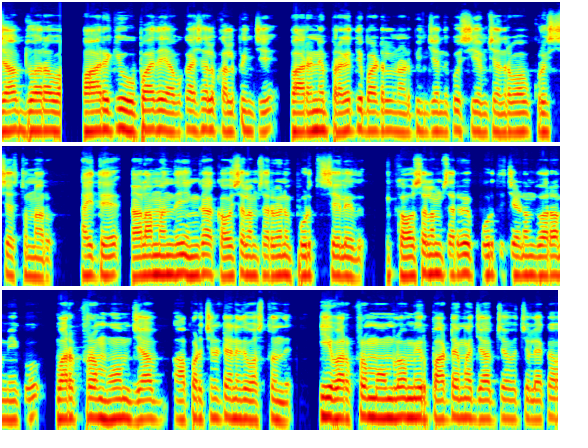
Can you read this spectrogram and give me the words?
జాబ్ ద్వారా వారికి ఉపాధి అవకాశాలు కల్పించి వారిని ప్రగతి బాటలు నడిపించేందుకు సీఎం చంద్రబాబు కృషి చేస్తున్నారు. అయితే చాలా మంది ఇంకా కౌశలం సర్వేను పూర్తి చేయలేదు. ఈ కౌశలం సర్వే పూర్తి చేయడం ద్వారా మీకు work from home job opportunity అనేది వస్తుంది. ఈ వర్క్ ఫ్రం హోమ్లో మీరు పార్ట్ టైమ్గా జాబ్ చేయవచ్చు లేక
